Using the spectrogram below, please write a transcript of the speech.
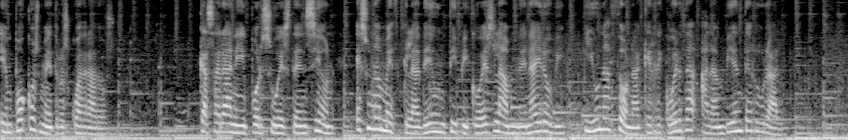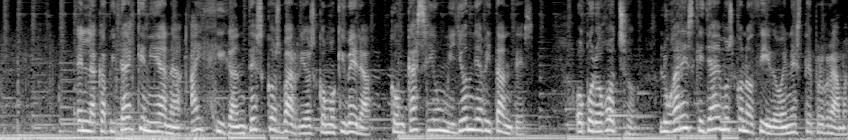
en pocos metros cuadrados. Kasarani, por su extensión, es una mezcla de un típico slam de Nairobi y una zona que recuerda al ambiente rural. En la capital keniana hay gigantescos barrios como Kibera, con casi un millón de habitantes, o Corogocho, lugares que ya hemos conocido en este programa.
